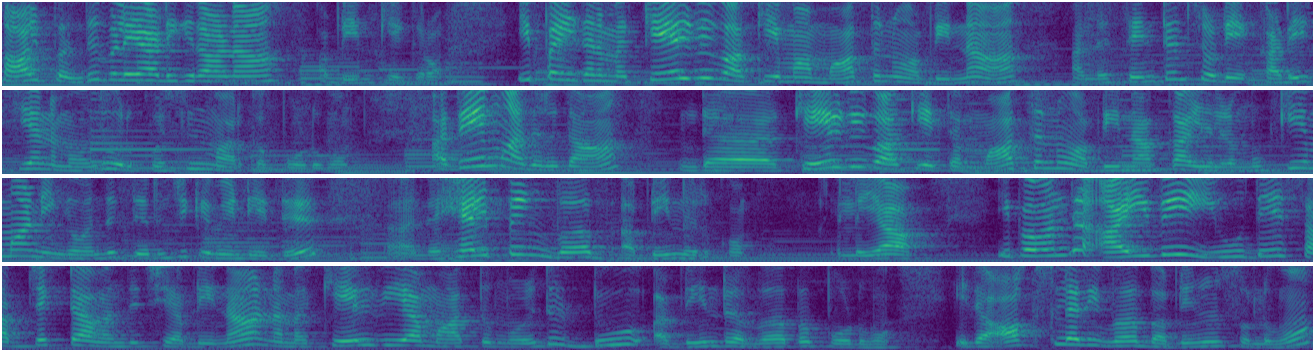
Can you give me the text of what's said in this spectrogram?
கால்பந்து விளையாடுகிறானா அப்படின்னு கேட்குறோம். இப்போ இதை நம்ம கேள்வி வாக்கியமாக மாற்றணும் அப்படின்னா அந்த சென்டென்ஸோடைய கடைசியாக நம்ம வந்து ஒரு கொஸ்டின் மார்க்கை போடுவோம். அதே மாதிரி தான் இந்த கேள்வி வாக்கியத்தை மாற்றணும் அப்படின்னாக்கா இதில் முக்கியமாக நீங்கள் வந்து தெரிஞ்சிக்க வேண்டியது அந்த ஹெல்பிங் வேர்ப் அப்படின்னு இருக்கும். இல்லையா? இப்போ வந்து ஐவி யூதே சப்ஜெக்டாக வந்துச்சு அப்படின்னா நம்ம கேள்வியாக மாற்றும் பொழுது டூ அப்படின்ற வேர்பை போடுவோம். இது ஆக்சிலரி வேர்ப் அப்படின்னு சொல்லுவோம்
